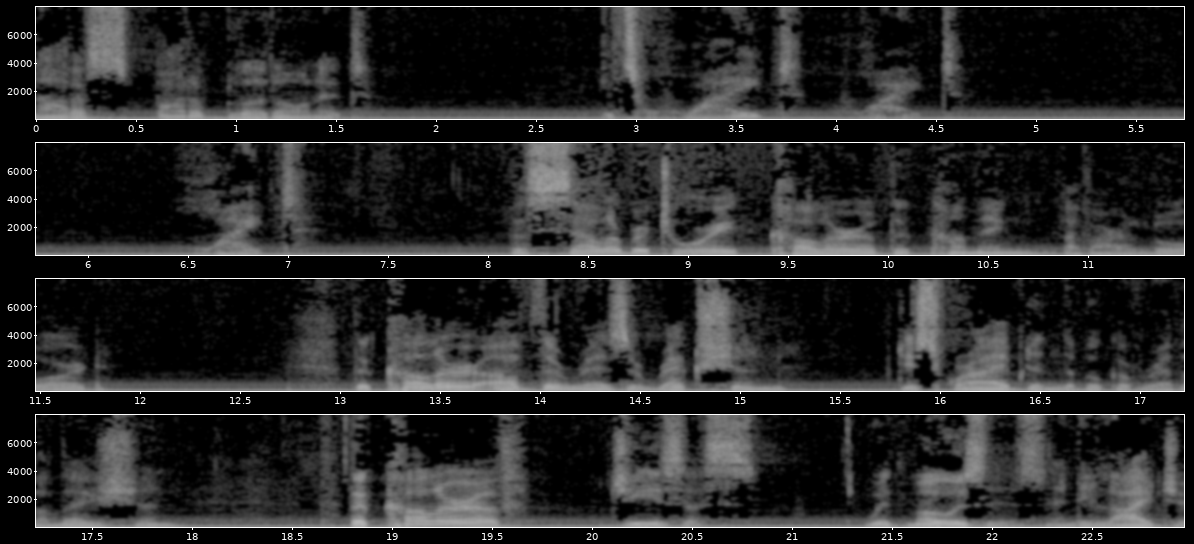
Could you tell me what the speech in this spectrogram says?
not a spot of blood on it. It's white, white, white. The celebratory color of the coming of our Lord, the color of the resurrection described in the book of Revelation, the color of Jesus with Moses and Elijah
